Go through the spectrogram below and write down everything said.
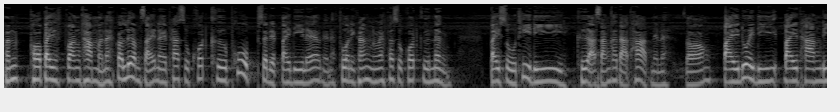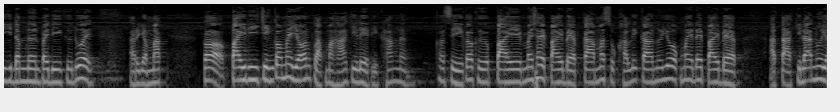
พันพอไปฟังธรรมอะนะก็เลื่อมใสในพระสุคตคือผู้เสด็จไปดีแล้วเนี่ยนะทวนอีกครั้งหนึ่งนะพระสุคตคือหนึ่งไปสู่ที่ดีคืออสังขตาธาตุเนี่ยนะสองไปด้วยดีไปทางดีดำเนินไปดีคือด้วย อริยมรรคก็ไปดีจริงก็ไม่ย้อนกลับมาหากิเลสอีกครั้งหนึ่งก็สี่ก็คือไปไม่ใช่ไปแบบกามสุขาริการนุโยกไม่ได้ไปแบบอัตตากิละนุย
